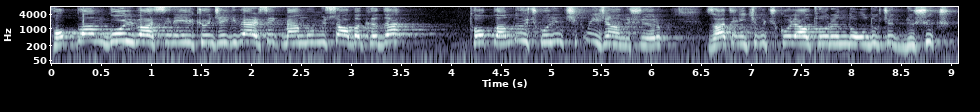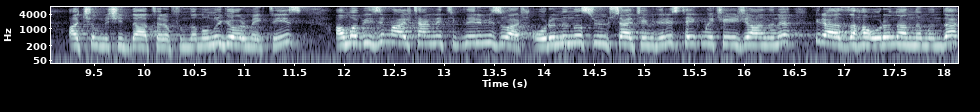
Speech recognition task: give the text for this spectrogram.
toplam gol bahsine ilk önce gidersek ben bu müsabakada toplamda 3 golün çıkmayacağını düşünüyorum. Zaten 2.5 gol altı oranında oldukça düşük açılmış iddia tarafından onu görmekteyiz. Ama bizim alternatiflerimiz var. Oranı nasıl yükseltebiliriz? Tek maç heyecanını biraz daha oran anlamında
